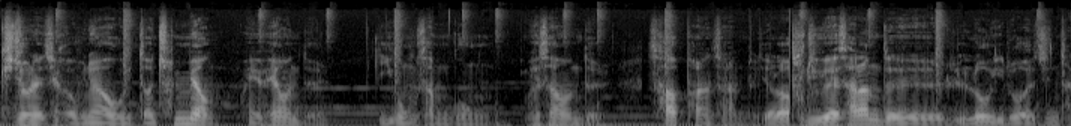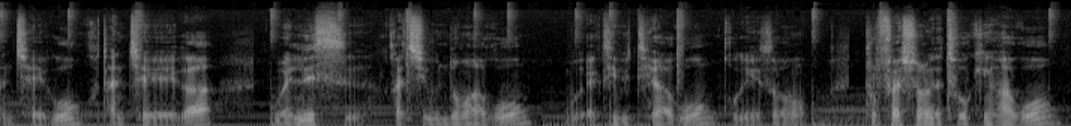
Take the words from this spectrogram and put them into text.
기존에 제가 운영하고 있던 1000명의 회원들 2030 회사원들, 사업하는 사람들, 여러 부류의 사람들로 이루어진 단체고 그 단체가 웰리스 같이 운동하고 뭐 액티비티하고 거기에서 프로페셔널 네트워킹하고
